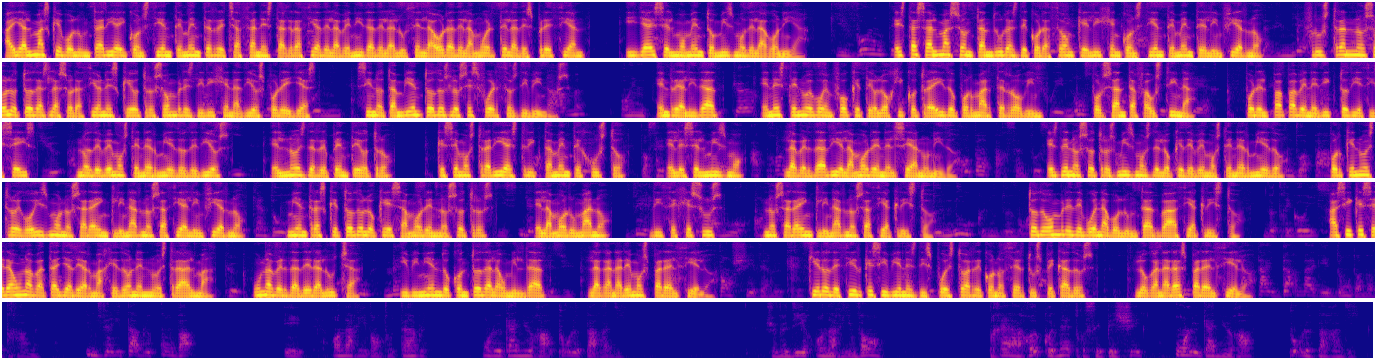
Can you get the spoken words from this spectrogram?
Hay almas que voluntaria y conscientemente rechazan esta gracia de la venida de la luz en la hora de la muerte, la desprecian, y ya es el momento mismo de la agonía. Estas almas son tan duras de corazón que eligen conscientemente el infierno, frustran no solo todas las oraciones que otros hombres dirigen a Dios por ellas, sino también todos los esfuerzos divinos. En realidad, en este nuevo enfoque teológico traído por Marte Robin, por Santa Faustina, por el Papa Benedicto XVI, no debemos tener miedo de Dios, él no es de repente otro, que se mostraría estrictamente justo, Él es el mismo, la verdad y el amor en Él se han unido. Es de nosotros mismos de lo que debemos tener miedo, porque nuestro egoísmo nos hará inclinarnos hacia el infierno, mientras que todo lo que es amor en nosotros, el amor humano, dice Jesús, nos hará inclinarnos hacia Cristo. Todo hombre de buena voluntad va hacia Cristo. Así que será una batalla de Armagedón en nuestra alma, una verdadera lucha, y viniendo con toda la humildad, la ganaremos para el cielo. Quiero decir que si vienes dispuesto a reconocer tus pecados, lo ganarás para el cielo. Je veux dire, en arrivant, prêt à reconnaître ses péchés, on le gagnera pour le paradis.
